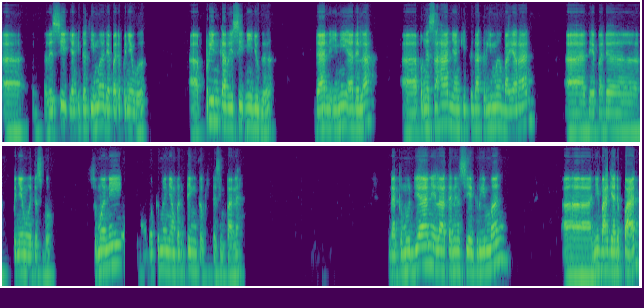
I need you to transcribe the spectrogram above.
uh, resit yang kita terima daripada penyewa uh, printkan resit ni juga dan ini adalah uh, pengesahan yang kita dah terima bayaran uh, daripada penyewa tersebut. Semua ni dokumen yang penting untuk kita simpan eh. dan kemudian ialah tenancy agreement. Uh, ni bahagian depan.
